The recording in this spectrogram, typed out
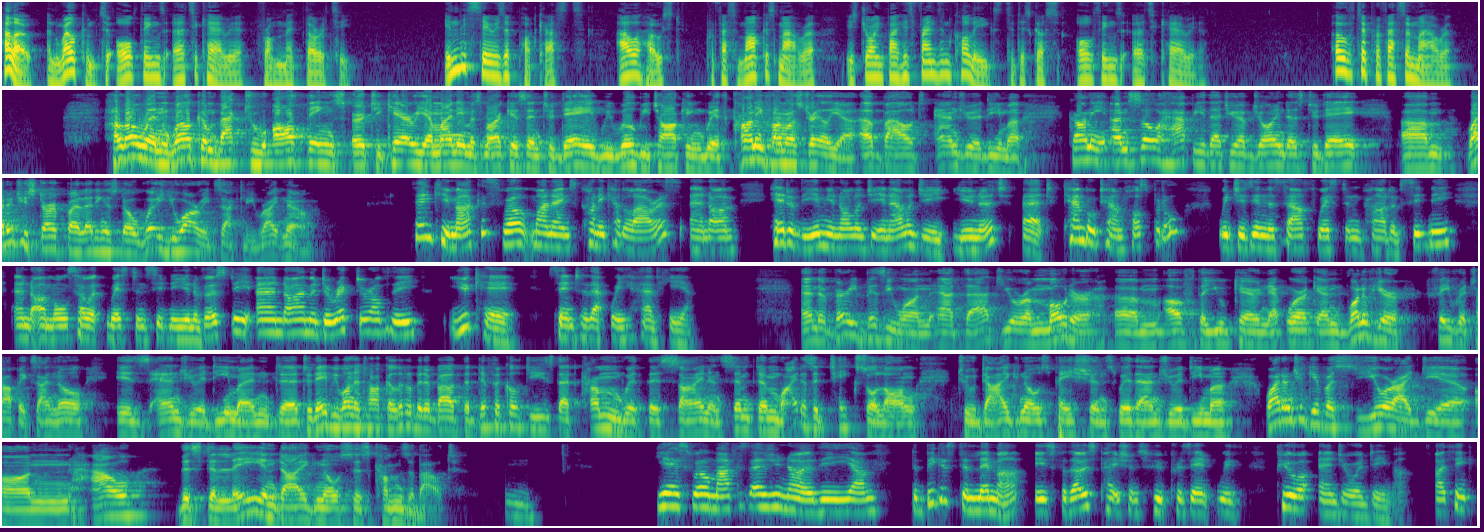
Hello and welcome to All Things Urticaria from MedThority. In this series of podcasts, our host, Professor Marcus Maurer, is joined by his friends and colleagues to discuss all things urticaria. Over to Professor Maurer. Hello and welcome back to All Things Urticaria. My name is Marcus, and today we will be talking with Connie from Australia about angioedema. Connie, I'm so happy that you have joined us today. Um, why don't you start by letting us know where you are exactly right now? Thank you, Marcus. Well, my name's Connie Katelaris, and I'm head of the Immunology and Allergy Unit at Campbelltown Hospital, which is in the southwestern part of Sydney. And I'm also at Western Sydney University, and I'm a director of the UCare Centre that we have here. And a very busy one at that. You're a motor um, of the UCare network, and one of your favorite topics I know is angioedema. And uh, today we want to talk a little bit about the difficulties that come with this sign and symptom. Why does it take so long to diagnose patients with angioedema? Why don't you give us your idea on how this delay in diagnosis comes about? Mm. Yes, well, Marcus, as you know, the um, the biggest dilemma is for those patients who present with pure angioedema. I think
